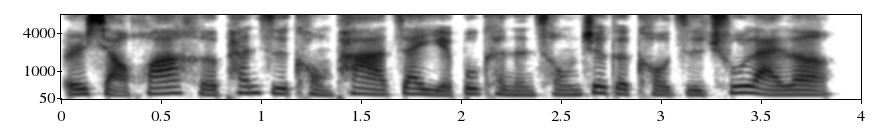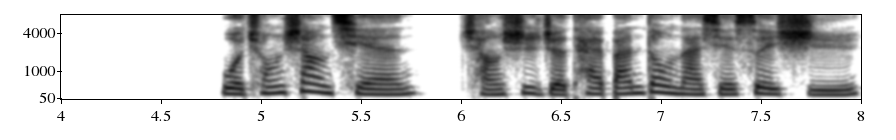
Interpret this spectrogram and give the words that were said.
而小花和潘子恐怕再也不可能从这个口子出来了。我冲上前，尝试着太搬动那些碎石，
